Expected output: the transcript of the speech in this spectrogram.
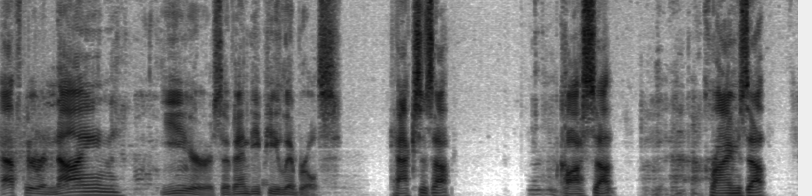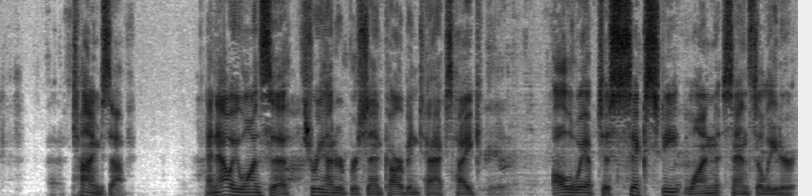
After nine years of NDP Liberals, taxes up, costs up, crimes up, time's up. And now he wants a 300% carbon tax hike, all the way up to 61 cents a litre.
